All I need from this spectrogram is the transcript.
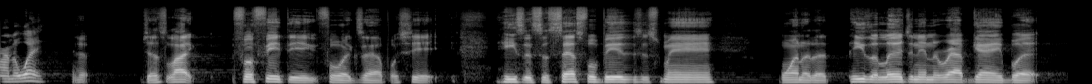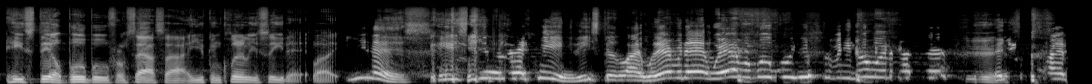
kind of way. Yep. Just like for 50, for example, shit. He's a successful businessman. One of the he's a legend in the rap game, but he's still boo boo from Southside. You can clearly see that. Like, Yes, he's still that kid. He's still like whatever that wherever Boo Boo used to be doing out there. And you like, man,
